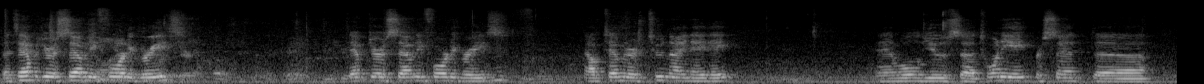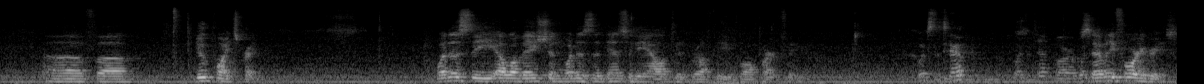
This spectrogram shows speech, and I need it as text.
the temperature is seventy-four degrees. Temperature is seventy-four degrees. Altimeter is two nine eight eight. And we'll use uh, twenty-eight percent uh, of uh, dew point spread. What is the elevation, what is the density altitude roughly ballpark figure? What's the temp? What's the temp, Laura? Seventy-four degrees.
